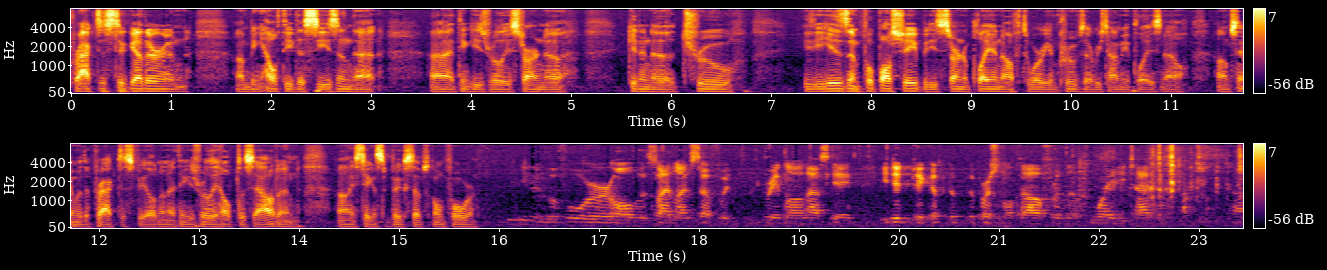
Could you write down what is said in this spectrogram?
practice together, and um, being healthy this season that uh, I think he's really starting to get into true. He, is in football shape, but he's starting to play enough to where he improves every time he plays now. Um, same with the practice field, and I think he's really helped us out, and uh, he's taking some big steps going forward. Even before all the sideline stuff with Greenlaw last game, he did pick up the, the personal foul for the Hawaii tackle. Uh,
